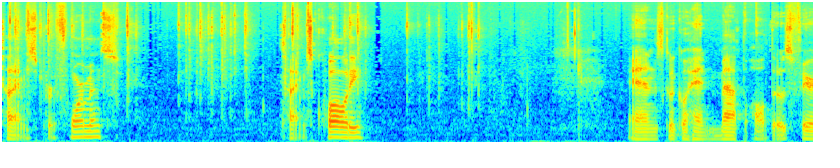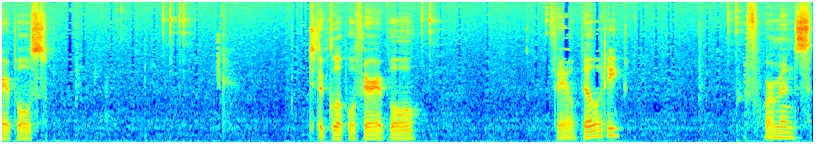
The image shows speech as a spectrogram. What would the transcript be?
times performance times quality. And it's going to go ahead and map all those variables to the global variable availability, performance,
